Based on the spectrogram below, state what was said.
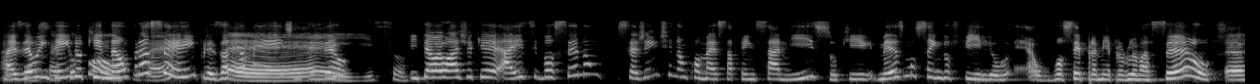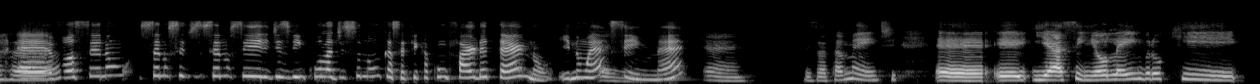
mas eu entendo que ponto, não para né? sempre, exatamente, é entendeu? Isso. Então eu acho que aí se você não, se a gente não começa a pensar nisso, que mesmo sendo filho, é, você para mim é problema seu, uhum. é, você não, você não se, você não se desvincula disso nunca, você fica com um fardo eterno e não é, é. assim, né? É. Exatamente. É, e, e assim, eu lembro que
